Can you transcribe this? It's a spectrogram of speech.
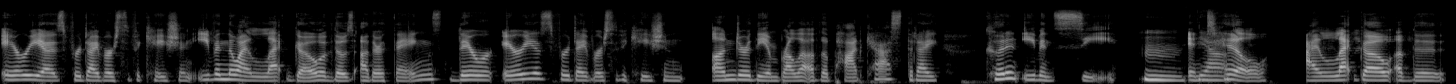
areas for diversification even though I let go of those other things. There were areas for diversification under the umbrella of the podcast that I couldn't even see mm, until yeah. I let go of the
